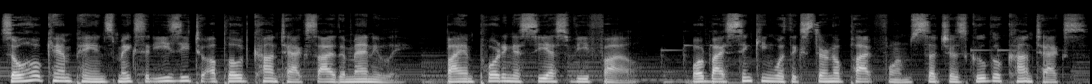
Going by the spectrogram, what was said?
Zoho Campaigns makes it easy to upload contacts either manually, by importing a CSV file, or by syncing with external platforms such as Google Contacts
